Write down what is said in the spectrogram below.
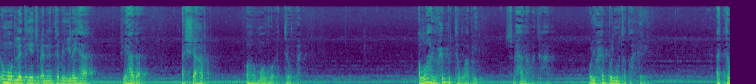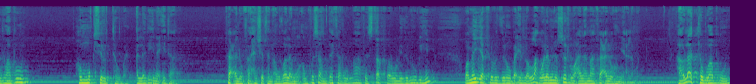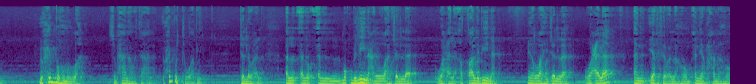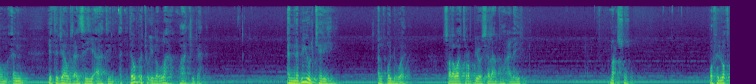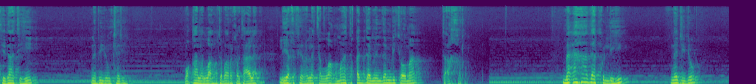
الأمور التي يجب أن ننتبه إليها في هذا الشهر وهو موضوع التوبة. الله يحب التوابين سبحانه وتعالى ويحب المتطهرين. التوابون هم مكثر التوبة الذين إذا فعلوا فاحشة أو ظلموا أنفسهم ذكروا الله فاستغفروا لذنوبهم ومن يغفر الذنوب إلا الله ولم يصروا على ما فعلوا وهم يعلمون. هؤلاء التوابون يحبهم الله سبحانه وتعالى يحب التوابين جل وعلا. المقبلين على الله جل وعلا الطالبين من الله جل وعلا أن يغفر لهم أن يرحمهم أن يتجاوز عن سيئاتهم. التوبة إلى الله واجبة. النبي الكريم القدوة صلوات ربي وسلامه عليه معصوم. وفي الوقت ذاته نبي كريم. وقال الله تبارك وتعالى ليغفر لك الله ما تقدم من ذنبك وما تأخر. مع هذا كله نجد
